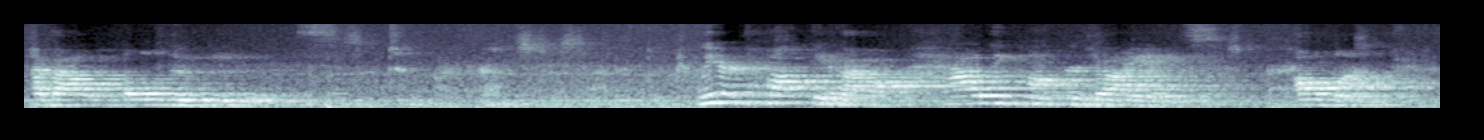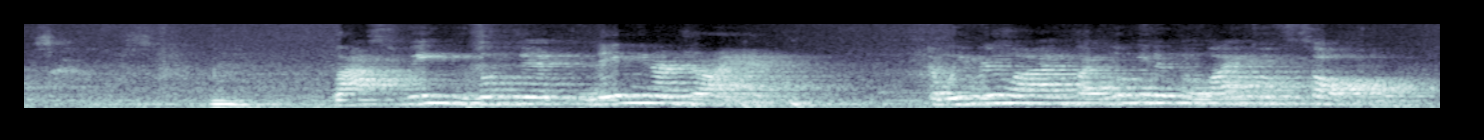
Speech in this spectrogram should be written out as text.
about bold obedience. We are talking about how we conquer giants all month. Last week, we looked at naming our giant, and we realized by looking at the life of Saul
